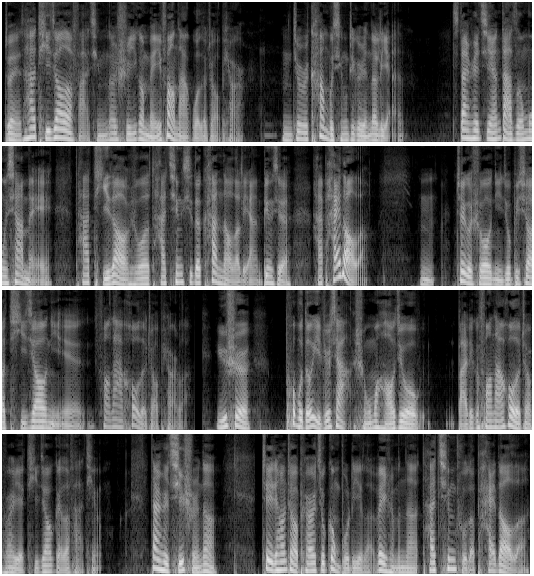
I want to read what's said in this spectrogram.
对他提交了法庭的是一个没放大过的照片，嗯，就是看不清这个人的脸。但是既然大泽木夏美他提到说他清晰的看到了脸，并且还拍到了，嗯，这个时候你就必须要提交你放大后的照片了。于是迫不得已之下，沈文豪就把这个放大后的照片也提交给了法庭。但是其实呢？这张照片就更不利了，为什么呢？他清楚地拍到了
